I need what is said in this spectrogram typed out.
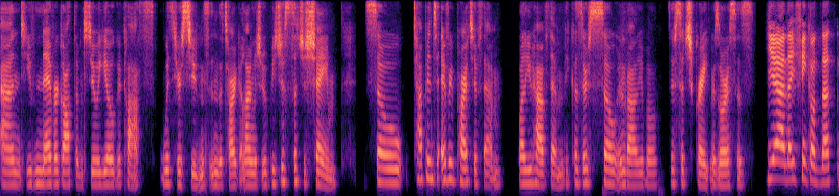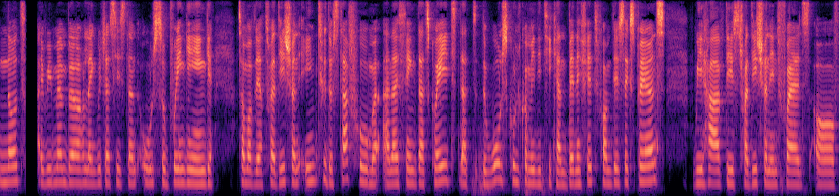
and you've never got them to do a yoga class with your students in the target language it would be just such a shame so tap into every part of them while you have them because they're so invaluable they're such great resources yeah, and I think on that note, I remember language assistant also bringing some of their tradition into the staff room. And I think that's great that the whole school community can benefit from this experience. We have this tradition in France of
